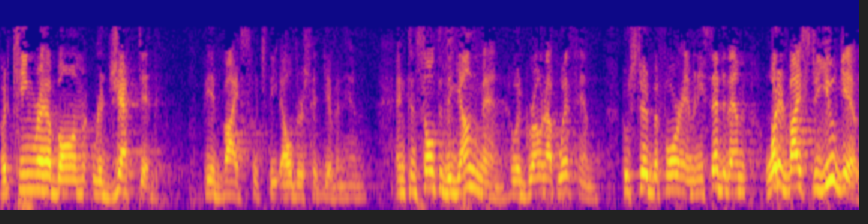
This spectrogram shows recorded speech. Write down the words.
But King Rehoboam rejected the advice which the elders had given him and consulted the young men who had grown up with him, who stood before him. And he said to them, What advice do you give?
